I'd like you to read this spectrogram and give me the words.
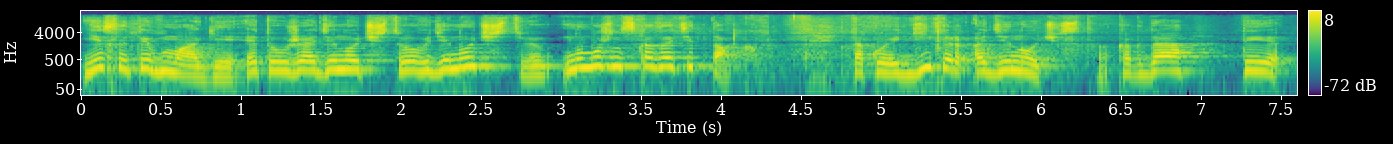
Если ты в магии, это уже одиночество в одиночестве, ну, можно сказать и так. Такое гиперодиночество, когда ты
